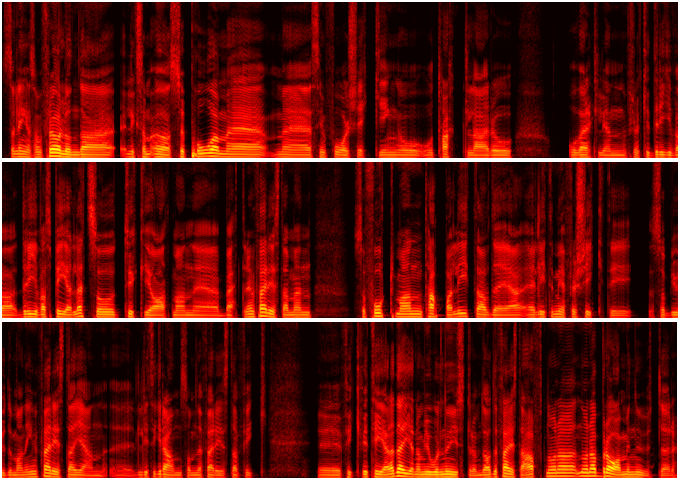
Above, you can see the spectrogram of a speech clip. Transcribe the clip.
Så länge som Frölunda liksom öser på med, med sin forechecking och, och tacklar och och verkligen försöker driva, driva spelet så tycker jag att man är bättre än Färjestad. Men så fort man tappar lite av det, är lite mer försiktig, så bjuder man in Färjestad igen. Eh, lite grann som när Färjestad fick, eh, fick kvittera det genom Joel Nyström. Då hade Färjestad haft några, några bra minuter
